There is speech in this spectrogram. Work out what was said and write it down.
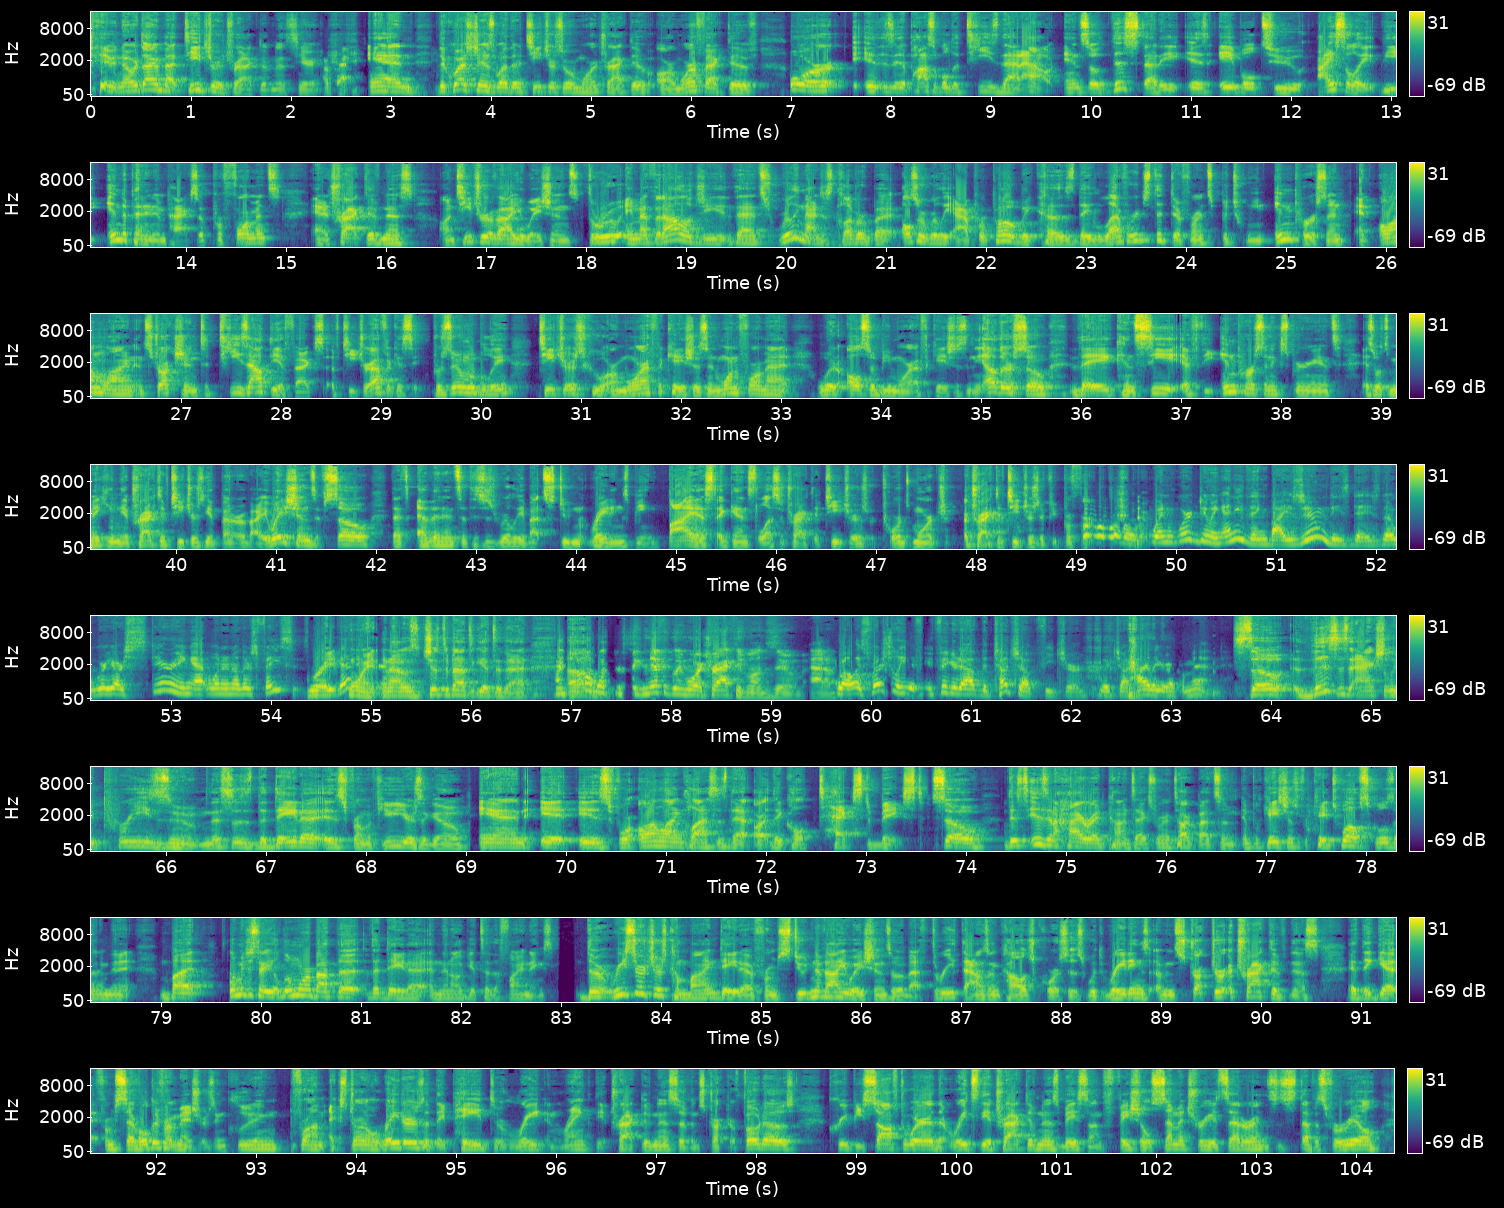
Dude, no, we're talking about teacher attractiveness here. Okay. And the question is whether teachers who are more attractive are more effective, or is it possible to tease that out? And so this study is able to isolate the independent impacts of performance and attractiveness on teacher evaluations through a methodology that's really not just clever, but also really apropos because they leverage the difference between in person and online instruction to tease out the effects of teacher efficacy. Presumably, teachers who are more efficacious in one format would also be more efficacious in the other. So they can see if the in person experience is what's making the attractive teachers get better evaluations. If so, that's evidence that this is really about student ratings being biased against less attractive attractive teachers or towards more attractive teachers if you prefer. Wait, wait, wait, when we're doing anything by Zoom these days, though, we are staring at one another's faces. Great point. And I was just about to get to that. And some um, of us are significantly more attractive on Zoom, Adam. Well, especially if you figured out the touch up feature, which I highly recommend. So this is actually pre Zoom. This is the data is from a few years ago, and it is for online classes that are they call text based. So this is in a higher ed context. We're going to talk about some implications for K 12 schools in a minute. But let me just tell you a little more about the, the data and then I'll get to the findings. The researchers combined data from student evaluations of about 3,000 college courses with ratings of instructor attractiveness that they get from several different measures, including from external raters that they paid to rate and rank the attractiveness of instructor photos, creepy software that rates the attractiveness based on facial symmetry, etc. This stuff is for real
